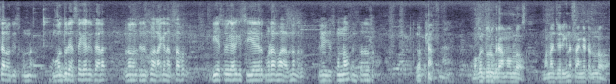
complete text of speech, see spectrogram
సెలవు తీసుకున్నాం. మొగల్తూరు ఎస్ఐ గారికి చాలా అభినందనలు తెలుసుకున్నాం అలాగే నర్సాపూర్ డిఎస్పీ గారికి సిఏ గారికి కూడా మా అభినందనలు తెలియజేసుకున్నాం. ఇంత మొగల్తూరు గ్రామంలో మొన్న జరిగిన సంఘటనలో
